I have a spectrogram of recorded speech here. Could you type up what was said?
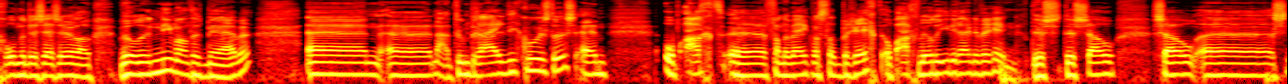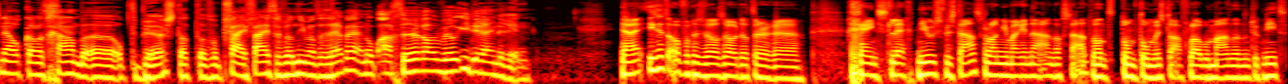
5,50 onder de 6 euro wilde niemand het meer hebben. En nou, toen draaide die koers dus. En op 8 uh, van de week was dat bericht. Op 8 wilde iedereen er weer in. Dus, dus zo, zo snel kan het gaan op de beurs. Dat, dat op 5,50 wil niemand het hebben. En op 8 euro wil iedereen erin. Ja, is het overigens wel zo dat er uh, geen slecht nieuws bestaat, zolang je maar in de aandacht staat? Want TomTom Tom is de afgelopen maanden natuurlijk niet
